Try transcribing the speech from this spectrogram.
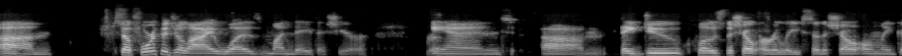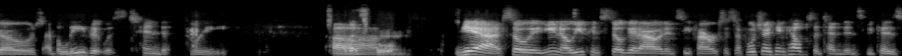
Um, so Fourth of July was Monday this year, right. and um, they do close the show early, so the show only goes. I believe it was ten to three. Oh, that's um, cool. Yeah, so you know you can still get out and see fireworks and stuff, which I think helps attendance because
